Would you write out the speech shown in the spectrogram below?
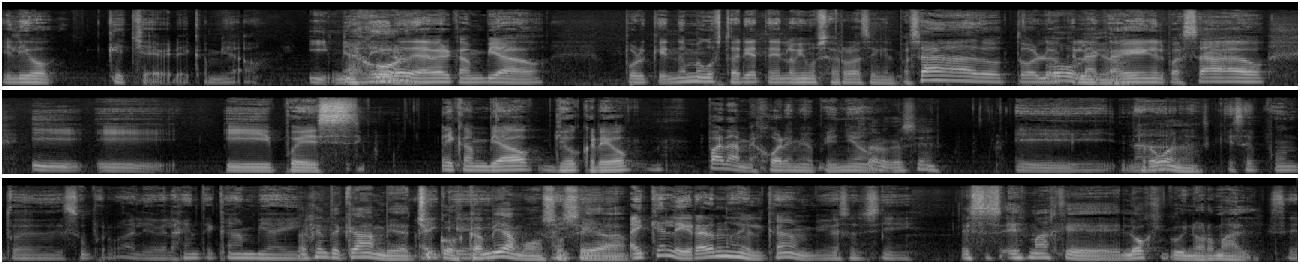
Y le digo, qué chévere, he cambiado. Y me Mejor. alegro de haber cambiado porque no me gustaría tener los mismos errores en el pasado, todo lo que la cagué en el pasado y, y, y, pues he cambiado, yo creo, para mejor en mi opinión. Claro que sí. Y nada, Pero bueno. ese punto es súper válido, que la gente cambia y... La gente cambia, chicos, que- cambiamos. O sea, que- hay que alegrarnos del cambio, eso sí. es, es más que lógico y normal. sí.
